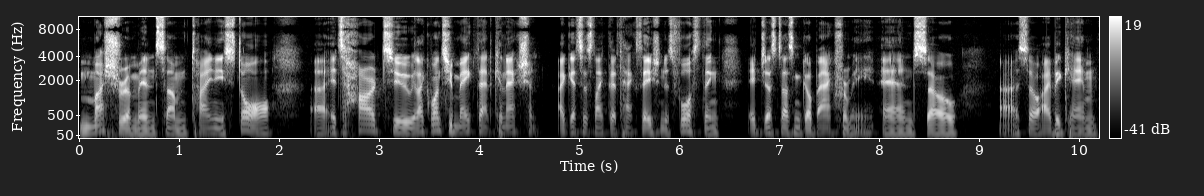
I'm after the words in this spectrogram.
mushroom in some tiny stall, uh, it's hard to like once you make that connection. I guess it's like the taxation is forced thing. It just doesn't go back for me, and so uh, so I became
